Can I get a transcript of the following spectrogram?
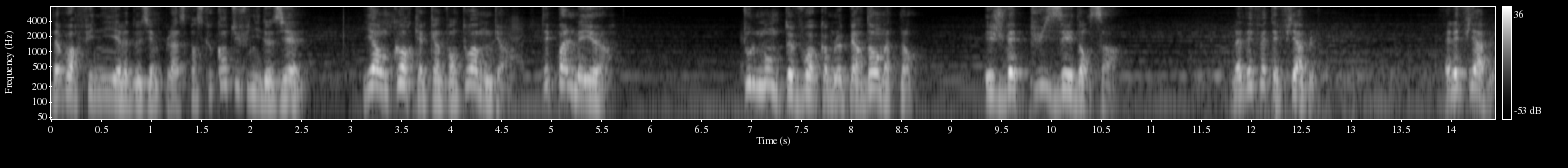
d'avoir fini à la deuxième place parce que quand tu finis deuxième, y a encore quelqu'un devant toi, mon gars. T'es pas le meilleur. Tout le monde te voit comme le perdant maintenant. Et je vais puiser dans ça. La défaite est fiable. Elle est fiable.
